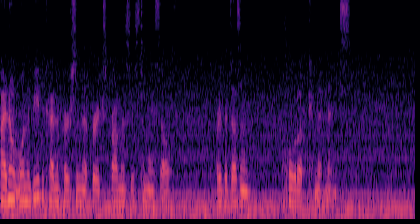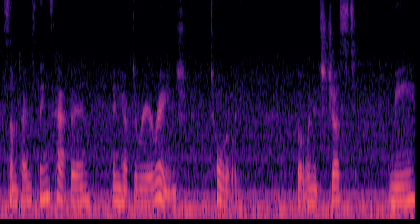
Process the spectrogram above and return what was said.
I don't want to be the kind of person that breaks promises to myself or that doesn't hold up commitments. Sometimes things happen and you have to rearrange. Totally. But when it's just me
